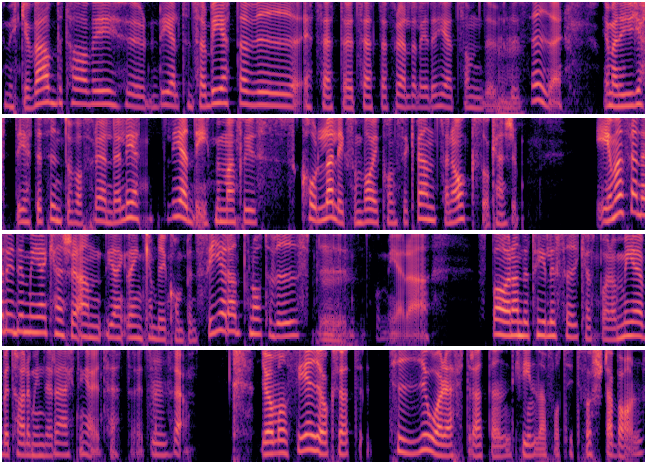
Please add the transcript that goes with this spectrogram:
hur mycket vab tar vi, hur deltidsarbetar vi, etc. etc. Föräldraledighet som du, Mm. du säger. Ja, men det är ju jätte, jättefint att vara föräldraledig, men man får ju kolla liksom, vad är konsekvenserna också. Kanske, är man föräldraledig mer, kanske an- den kan bli kompenserad på något vis, bli, Mm. få mera sparande till sig, kan spara mer, betala mindre räkningar etc. etc. Mm. Ja, man ser ju också att tio år efter att en kvinna fått sitt första barn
